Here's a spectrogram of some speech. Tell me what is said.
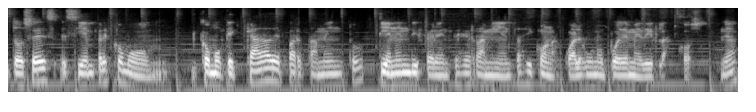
Entonces siempre es como, como que cada departamento tiene diferentes herramientas y con las cuales uno puede medir las cosas. ¿ya?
